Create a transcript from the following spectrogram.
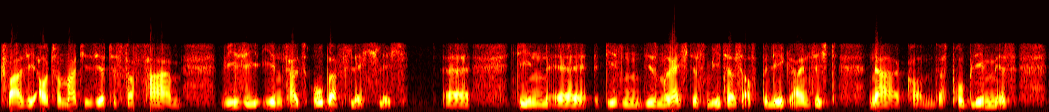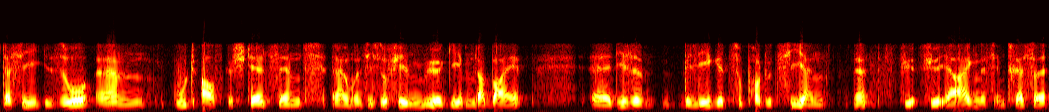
quasi automatisiertes Verfahren, wie sie jedenfalls oberflächlich den, äh, diesen, diesem Recht des Mieters auf Belegeinsicht nahe kommen. Das Problem ist, dass sie so ähm, gut aufgestellt sind äh, und sich so viel Mühe geben dabei, äh, diese Belege zu produzieren ne, für, für ihr eigenes Interesse,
